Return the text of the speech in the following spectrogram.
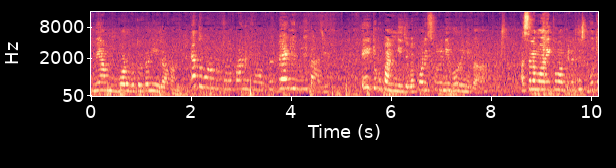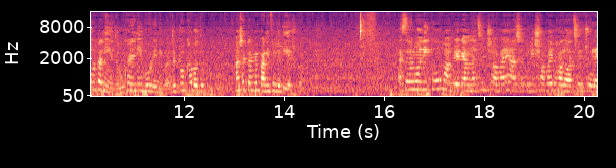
তুমি আম- বড় বোতলটা নিয়ে যাও না। এত বড় বোতলে পানি ব্যাগ এমনি বাজে। এইটুকু পানি নিয়ে যাবা পরে স্কুলে নিয়ে ভরে নিবা। আসসালামু আলাইকুম আপনার বোতলটা নিয়ে যাও ওখানে নিয়ে ভরে নিবা যতটুকু খাবার ততটুকু। আসার টাইমে পানি ফেলে দিয়ে আসবে। আসসালামু আলাইকুম, আপনারা কেমন আছেন সবাই? আশা করি সবাই ভালো আছেন। চলে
